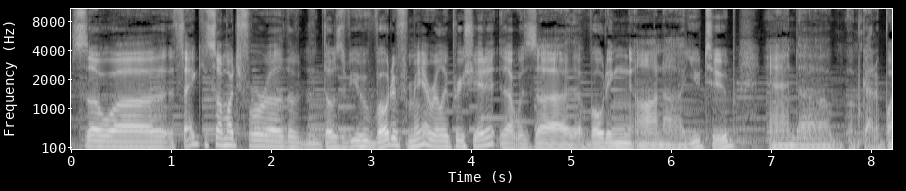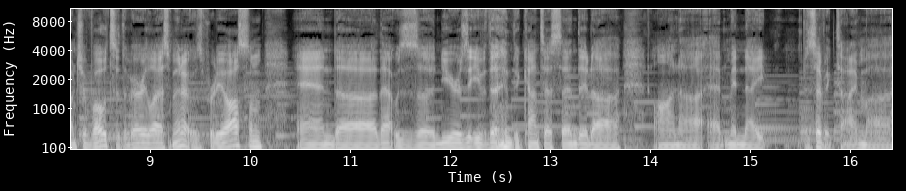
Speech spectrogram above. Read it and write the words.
So thank you so much for the, those of you who voted for me. I really appreciate it. That was voting on YouTube, and I've got a bunch of votes at the very last minute. It was pretty awesome, and that was New Year's Eve. The, the contest ended on at midnight Pacific time. Uh,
